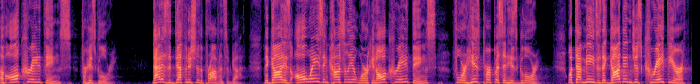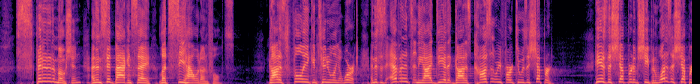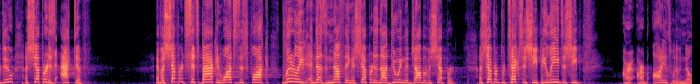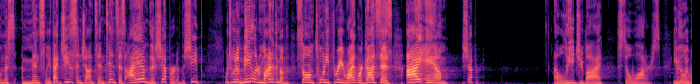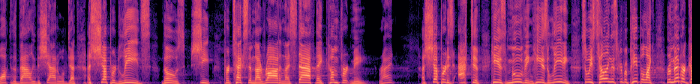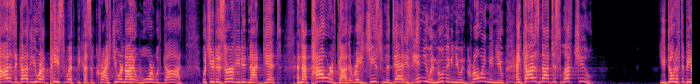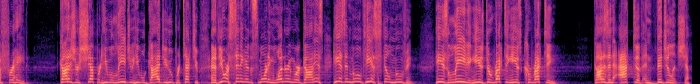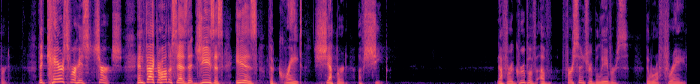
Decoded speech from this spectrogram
of all created things for his glory. That is the definition of the providence of God. That God is always and constantly at work in all created things for his purpose and his glory. What that means is that God didn't just create the earth, spin it into motion, and then sit back and say, let's see how it unfolds. God is fully and continually at work. And this is evidence in the idea that God is constantly referred to as a shepherd. He is the shepherd of sheep. And what does a shepherd do? A shepherd is active. If a shepherd sits back and watches his flock literally and does nothing, a shepherd is not doing the job of a shepherd. A shepherd protects his sheep, he leads his sheep. Our, our audience would have known this immensely. In fact, Jesus in John 10 10 says, I am the shepherd of the sheep, which would have immediately reminded them of Psalm 23, right? Where God says, I am the shepherd. I will lead you by still waters. Even though we walk through the valley, the shadow of death, a shepherd leads those sheep, protects them. Thy rod and thy staff, they comfort me, right? A shepherd is active, he is moving, he is leading. So he's telling this group of people, like, remember, God is a God that you are at peace with because of Christ. You are not at war with God. What you deserve, you did not get. And that power of God that raised Jesus from the dead is in you and moving in you and growing in you. And God has not just left you. You don't have to be afraid. God is your shepherd. He will lead you, He will guide you, He will protect you. And if you are sitting here this morning wondering where God is, He hasn't moved, He is still moving. He is leading, He is directing, He is correcting. God is an active and vigilant shepherd that cares for His church. In fact, our author says that Jesus is the great shepherd of sheep. Now, for a group of, of first century believers that were afraid,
